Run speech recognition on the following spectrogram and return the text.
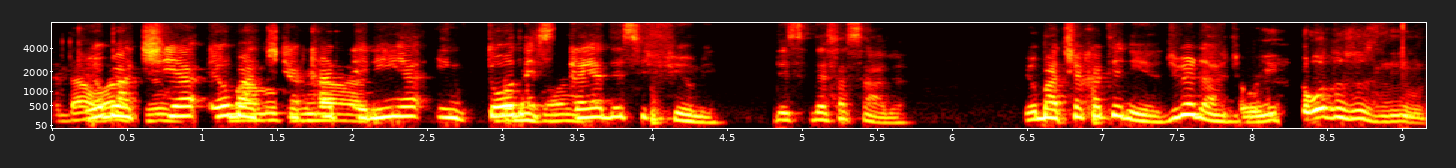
É Eu batia, eu batia vira- carteirinha em toda a estreia desse filme, desse, dessa saga. Eu bati a carteirinha, de verdade. eu li todos os livros,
